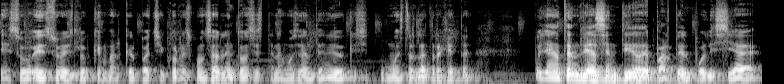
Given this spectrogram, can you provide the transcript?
Eso, eso es lo que marca el Pacheco responsable. Entonces tenemos entendido que si tú muestras la tarjeta, pues ya no tendría sentido de parte del policía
